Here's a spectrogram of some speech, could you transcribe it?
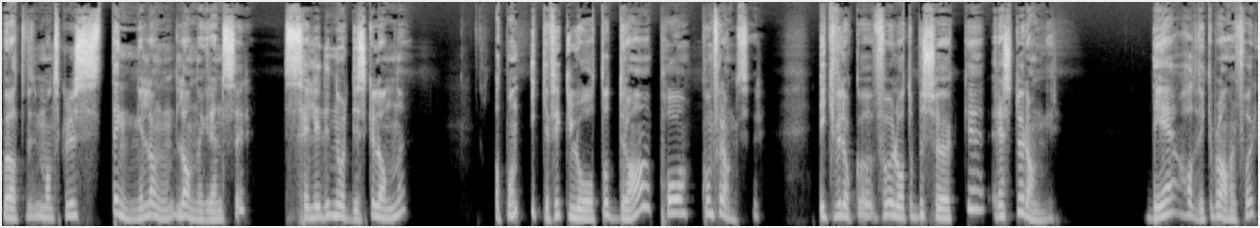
var at man skulle stenge landegrenser, selv i de nordiske landene. At man ikke fikk lov til å dra på konferanser. Ikke fikk lov til å besøke restauranter. Det hadde vi ikke planlagt for.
